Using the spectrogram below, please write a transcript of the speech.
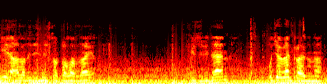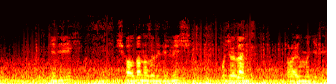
Yeni azad edilmiş torpaqlardayıq. Güzlüdən Ocavənd rayonuna gedirik. İşğaldan azad edilmiş Ocavənd rayonuna gedirik.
